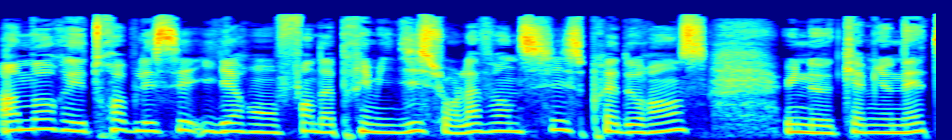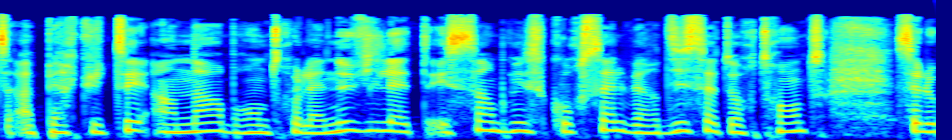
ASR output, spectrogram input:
Un mort et trois blessés hier en fin d'après-midi sur l'A26 près de Reims. Une camionnette a percuté un arbre entre la Neuvillette et Saint-Brice-Courcelles vers 17h30. C'est le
